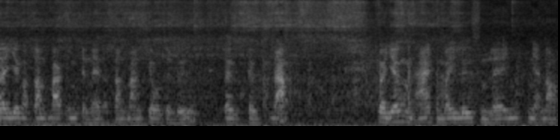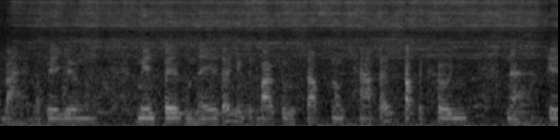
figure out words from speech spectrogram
តែយើងអត់តាន់បើកអ៊ីនធឺណិតអត់តាន់បានចូលទៅលើទៅទៅស្ដាប់ក៏យើងមិនអាចដើម្បីឮសំឡេងអ្នកនោះដែរដល់ពេលយើងមានពេលទំនេរទៅយើងទៅបើកទូរស័ព្ទក្នុងឆាតទៅស្ដាប់តែឃើញណាគេ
